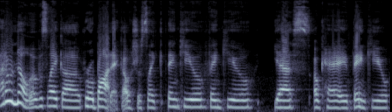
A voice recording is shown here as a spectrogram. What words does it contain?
I don't know. It was like a uh, robotic. I was just like, "Thank you, thank you, yes, okay, thank you.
